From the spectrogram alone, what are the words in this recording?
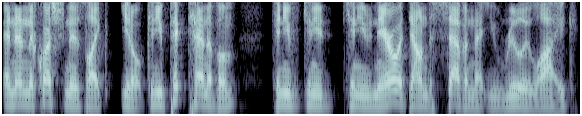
And then the question is like, you know, can you pick 10 of them? Can you can you can you narrow it down to 7 that you really like?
